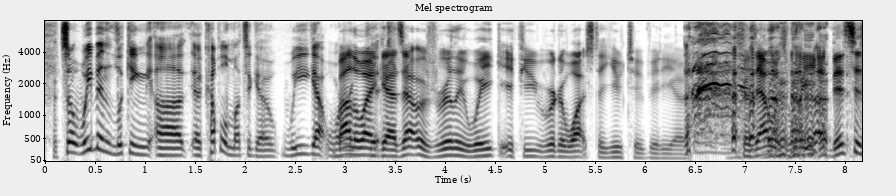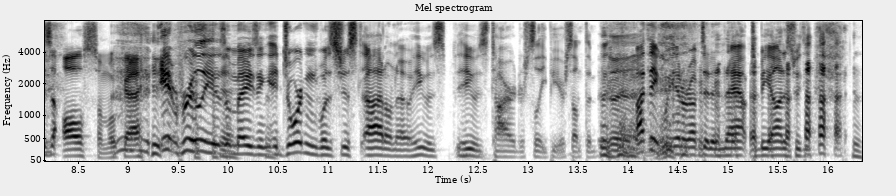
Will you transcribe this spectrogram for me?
so we've been looking uh, a couple of months ago. We got word By the way, that- guys, that was really weak if you were to watch the YouTube video because that was weak. This is awesome. Okay. it really is amazing. And Jordan was just I don't know, he was he was tired or sleepy or something. But I think we interrupted a nap to be honest with you.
